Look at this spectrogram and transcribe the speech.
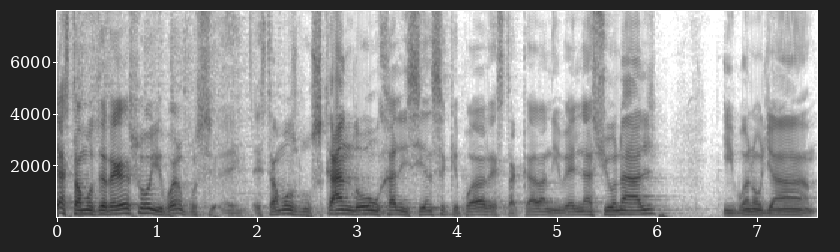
Ya estamos de regreso y bueno, pues eh, estamos buscando un jalisciense que pueda destacar a nivel nacional y bueno, ya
